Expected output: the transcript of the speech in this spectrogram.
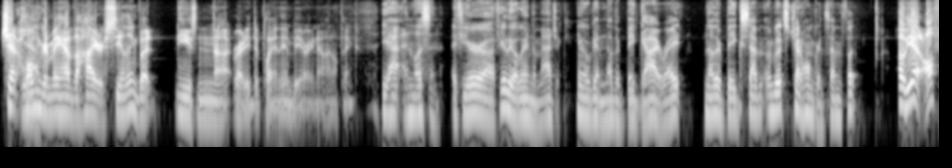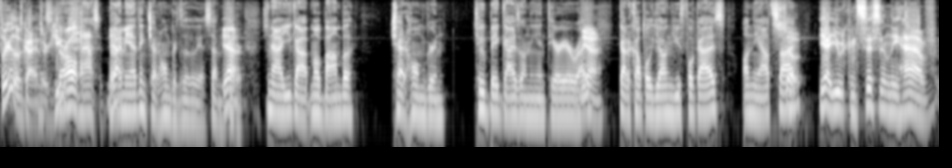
Chet Yeah. Holmgren may have the higher ceiling, but he's not ready to play in the NBA right now. I don't think. yeah, and listen, if you're uh, if you're the Orlando Magic, you know, get another big guy, right? Another big seven. I mean, what's Chet Holmgren? Seven foot. Oh yeah, all three of those guys are huge. They're all massive. Yeah. I mean, I think Chet Holmgren's literally a seven Yeah. footer. So now you got Mo Bamba, Chet Holmgren, two big guys on the interior, right? Yeah. Got a couple young, youthful guys on the outside. So yeah, you would consistently have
